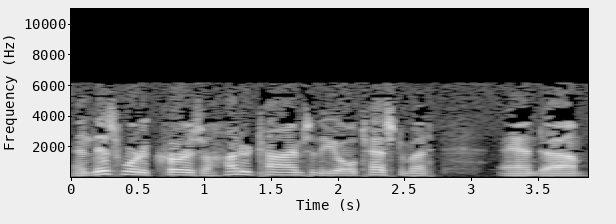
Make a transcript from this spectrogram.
and this word occurs a hundred times in the Old Testament, and um,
